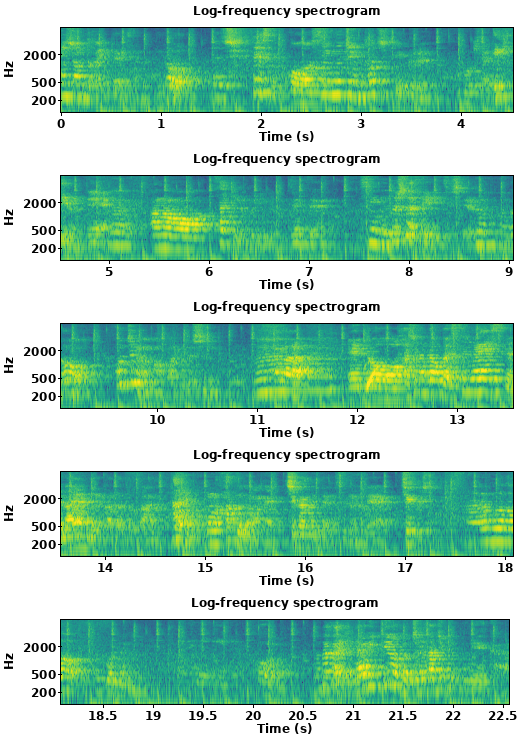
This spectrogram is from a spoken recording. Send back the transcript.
ーションとか言ったりするんだけどフェースこうスイング中に閉じてくる動きができてるんで、あのさっきのグリップも全然スイングとしては成立してるんだけど、こっちの方が割とシンプル、うん。だから、えー、と始めた方がステライスで悩んでる方とか多分この角度がね違ってたりするんでチェックしてくだなるほど。これでもいい握るこう。だから左手はどちらかというと上から。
